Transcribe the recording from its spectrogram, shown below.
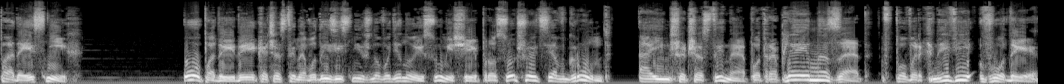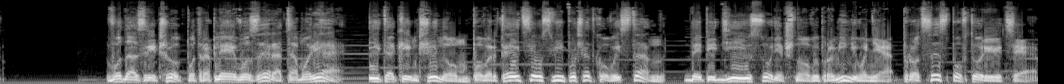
падає сніг. Опади і деяка частина води зі сніжно-водяної суміші просочується в ґрунт, а інша частина потрапляє назад в поверхневі води. Вода з річок потрапляє в озера та моря і таким чином повертається у свій початковий стан, де під дією сонячного випромінювання процес повторюється.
